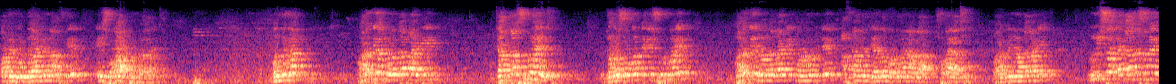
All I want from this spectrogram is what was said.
ভাবে রূপ দেওয়ার জন্য আজকে এই সভা আহ্বান করা হয়েছে বন্ধুগণ ভারতীয় জনতা পার্টির যাত্রা শুরু হয়েছে জনসংখ্যা থেকে শুরু করে ভারতীয় জনতা পার্টির পরবর্তীতে আজকে আমরা যেহেতু বর্তমানে আমরা সবাই আছি ভারতীয় জনতা পার্টি উনিশশো একান্ন সালের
